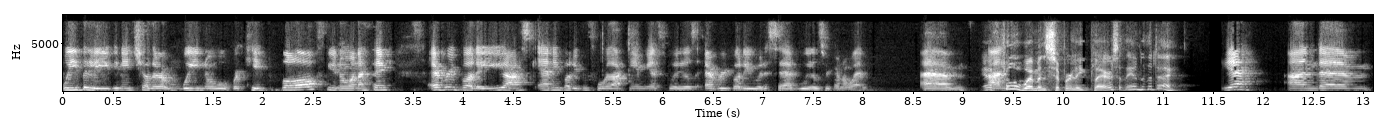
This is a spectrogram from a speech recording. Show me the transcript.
we believe in each other and we know what we're capable of, you know, and I think everybody, you ask anybody before that game against Wales, everybody would have said Wales are going to win. Um, yeah, and, full of women's Super League players at the end of the day. Yeah, and um,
